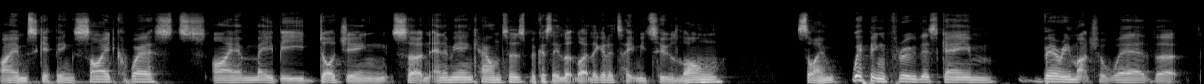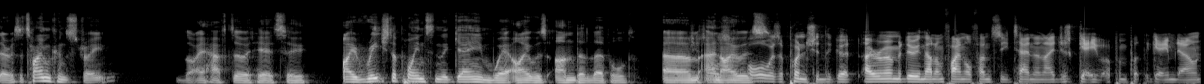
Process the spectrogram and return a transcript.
I am skipping side quests. I am maybe dodging certain enemy encounters because they look like they're going to take me too long. So I'm whipping through this game, very much aware that there is a time constraint that I have to adhere to. I reached a point in the game where I was under leveled. Um, and I was always a punch in the gut. I remember doing that on Final Fantasy X, and I just gave up and put the game down.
